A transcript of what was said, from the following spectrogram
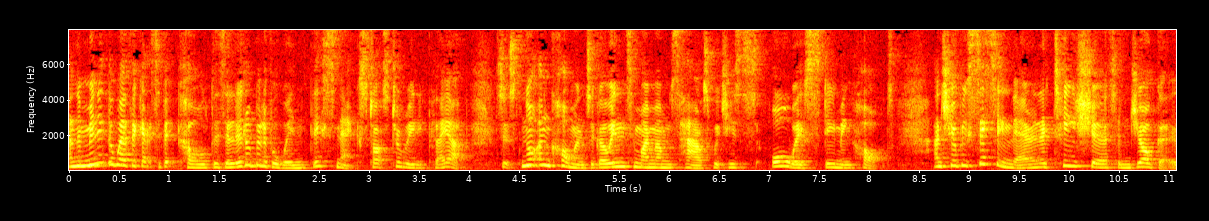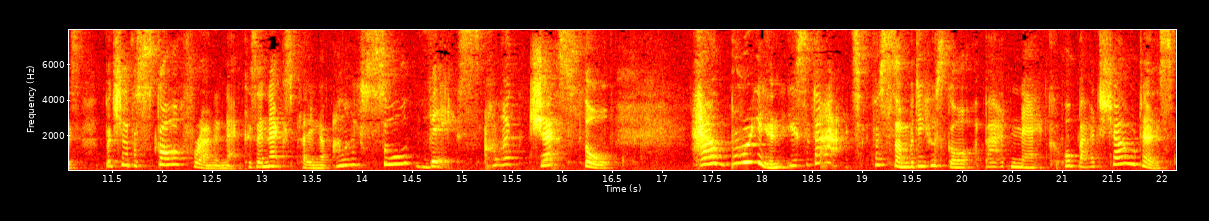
And the minute the weather gets a bit cold, there's a little bit of a wind, this neck starts to really play up. So it's not uncommon to go into my mum's house, which is always steaming hot. And she'll be sitting there in a t-shirt and joggers, but she'll have a scarf around her neck because her neck's playing up. And I saw this and I just thought, how brilliant is that for somebody who's got a bad neck or bad shoulders?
